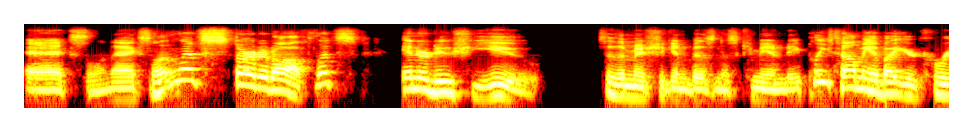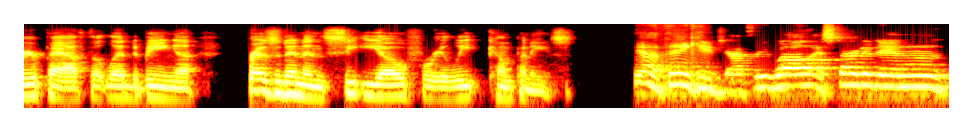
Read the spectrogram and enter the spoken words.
Excellent, excellent. Let's start it off. Let's introduce you to the Michigan business community. Please tell me about your career path that led to being a president and CEO for elite companies. Yeah, thank you, Jeffrey. Well, I started in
